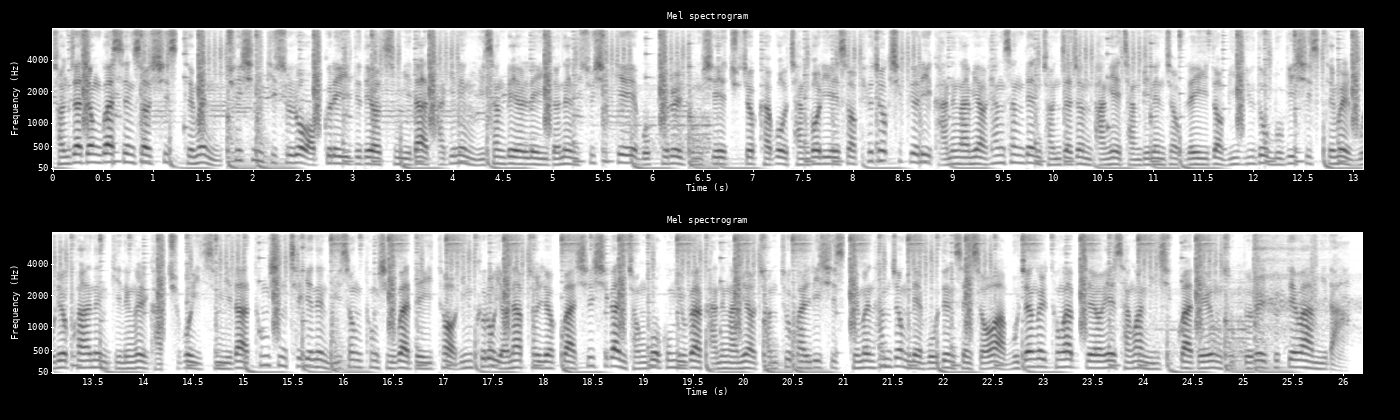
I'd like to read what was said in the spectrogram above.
전자전과 센서 시스템은 최신 기술로 업그레이드되었습니다. 다기능 위상 배열 레이더는 수십 개의 목표를 동시에 추적하고 장거리에서 표적 식별이 가능하며 향상된 전자전 방해 장비는 적 레이더 및 유도 무기 시스템을 무력화하는 기능을 갖추고 있습니다. 통신 체계는 위성 통신과 데이터 링크로 연합 전력과 실시간 정보 공유가 가능하며 전투 관리 시스템은 함정 내 모든 센서와 무장을 통합 제어해 상황 인식과 대응 속도를 극대화합니다.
